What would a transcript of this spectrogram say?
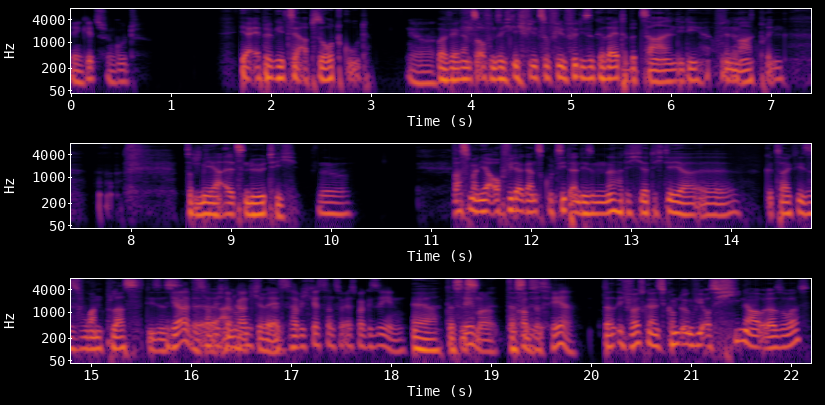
Denen geht's schon gut. Ja, Apple geht's ja absurd gut, Ja. weil wir ganz offensichtlich viel zu viel für diese Geräte bezahlen, die die auf den Ja. Markt bringen. So mehr als nötig. ja. Was man ja auch wieder ganz gut sieht an diesem, ne, hatte ich, hatte ich dir ja äh, gezeigt, dieses OnePlus, dieses Ja, das äh, habe ich noch gar nicht, das habe ich gestern zum ersten Mal gesehen. Ja, das ist, Thema. das Kommt ist, das her? das, ich weiß gar nicht, es kommt irgendwie aus China oder sowas.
